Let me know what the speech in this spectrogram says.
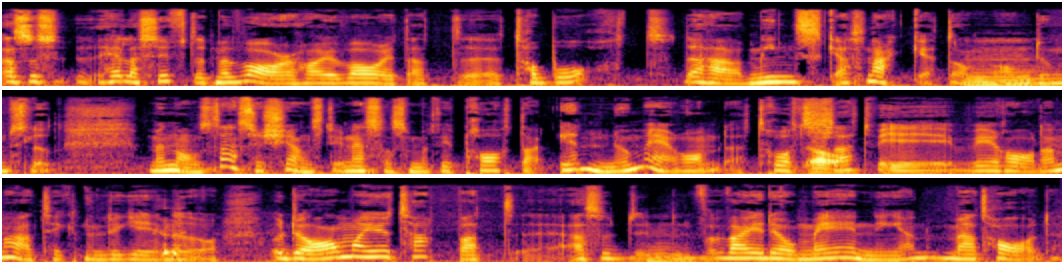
alltså hela syftet med VAR har ju varit att eh, ta bort det här, minska snacket om, mm. om domslut. Men någonstans så känns det ju nästan som att vi pratar ännu mer om det trots ja. att vi, vi har den här teknologin nu. Och, och då har man ju tappat, alltså mm. vad är då meningen med att ha det?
